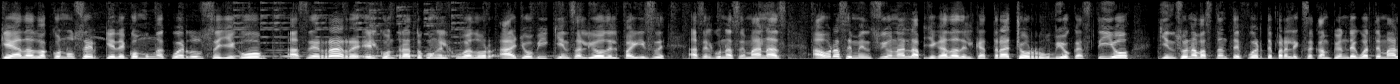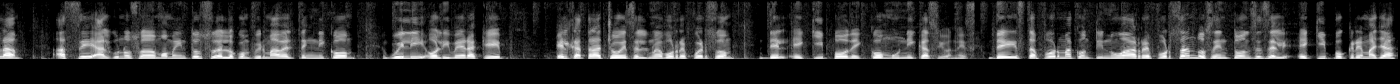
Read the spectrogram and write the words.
que ha dado a conocer que de común acuerdo se llegó a cerrar el contrato con el jugador Ayoví, quien salió del país hace algunas semanas. Ahora se menciona la llegada del catracho Rubio Castillo, quien suena bastante fuerte para el exacampeón de Guatemala. Hace algunos uh, momentos uh, lo confirmaba el técnico Willy Olivera que el Catracho es el nuevo refuerzo del equipo de comunicaciones. De esta forma continúa reforzándose entonces el equipo Crema ya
